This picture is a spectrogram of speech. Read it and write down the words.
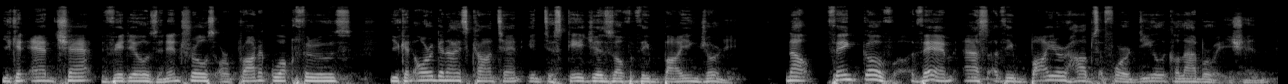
You can add chat, videos, and intros or product walkthroughs. You can organize content into stages of the buying journey. Now, think of them as the buyer hubs for deal collaboration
